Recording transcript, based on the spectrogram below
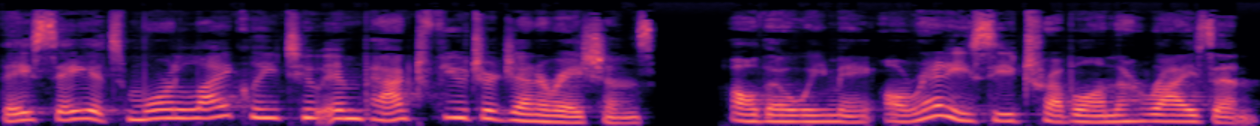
They say it's more likely to impact future generations, although we may already see trouble on the horizon.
